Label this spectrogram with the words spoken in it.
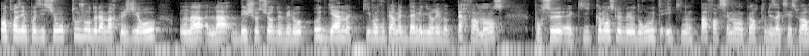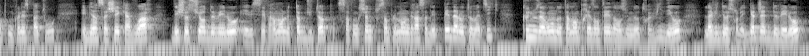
En troisième position, toujours de la marque Giro, on a là des chaussures de vélo haut de gamme qui vont vous permettre d'améliorer vos performances. Pour ceux euh, qui commencent le vélo de route et qui n'ont pas forcément encore tous les accessoires ou qui ne connaissent pas tout, eh bien sachez qu'avoir des chaussures de vélo, et c'est vraiment le top du top. Ça fonctionne tout simplement grâce à des pédales automatiques que nous avons notamment présentées dans une autre vidéo, la vidéo sur les gadgets de vélo.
